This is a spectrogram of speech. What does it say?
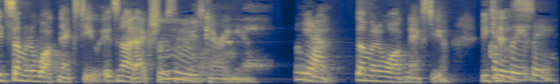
it's someone to walk next to you. It's not actually somebody who's mm. carrying you. Yeah. You know, someone to walk next to you because Completely.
